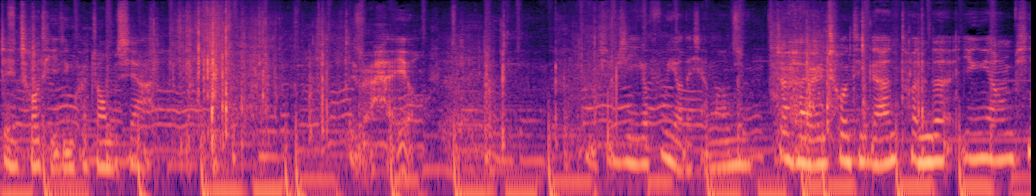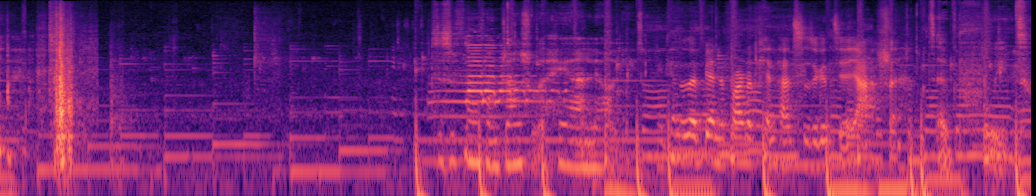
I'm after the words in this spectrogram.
这些抽屉已经快装不下了，这边还有。你是不是一个富有的小猫咪？这还有一抽屉给它囤的营养品。这是凤凤专属的黑暗料理，每天都在变着法的骗它吃这个解压粉。再铺一层。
